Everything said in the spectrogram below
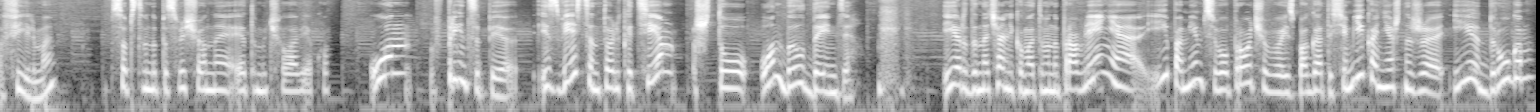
фильмы, собственно, посвященные этому человеку. Он, в принципе, известен только тем, что он был Дэнди и родоначальником этого направления, и, помимо всего прочего, из богатой семьи, конечно же, и другом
